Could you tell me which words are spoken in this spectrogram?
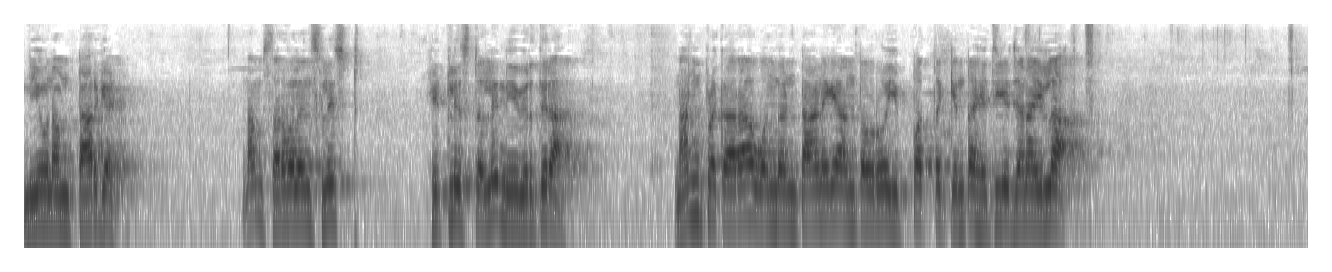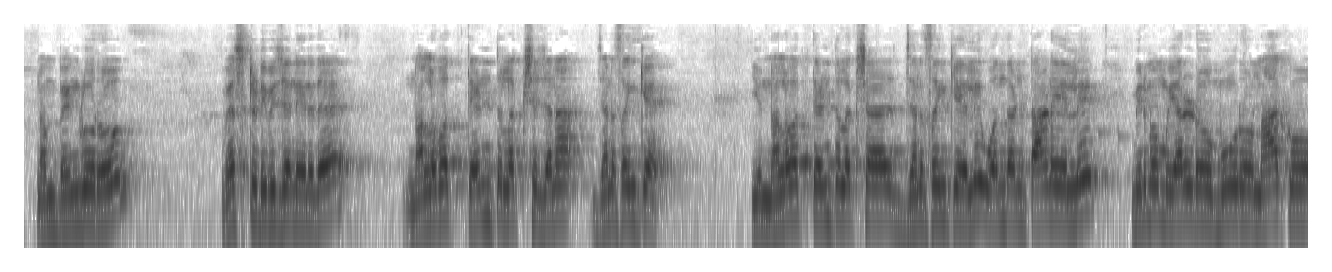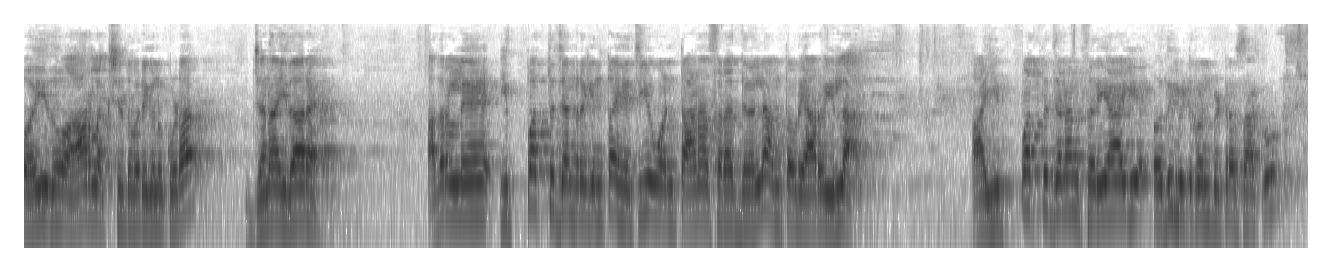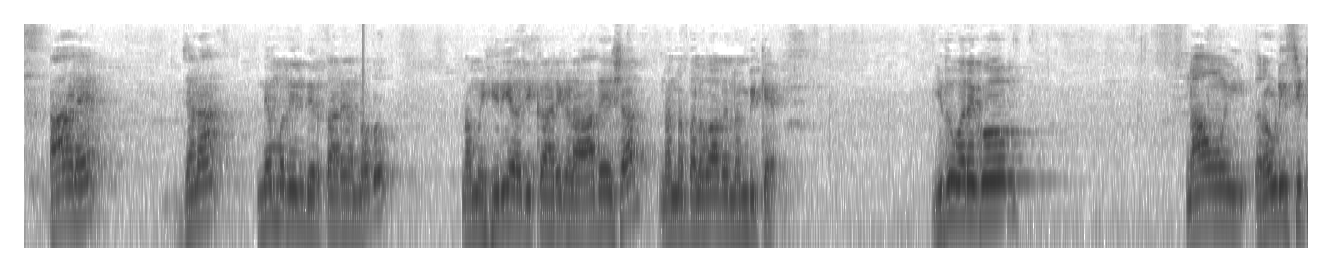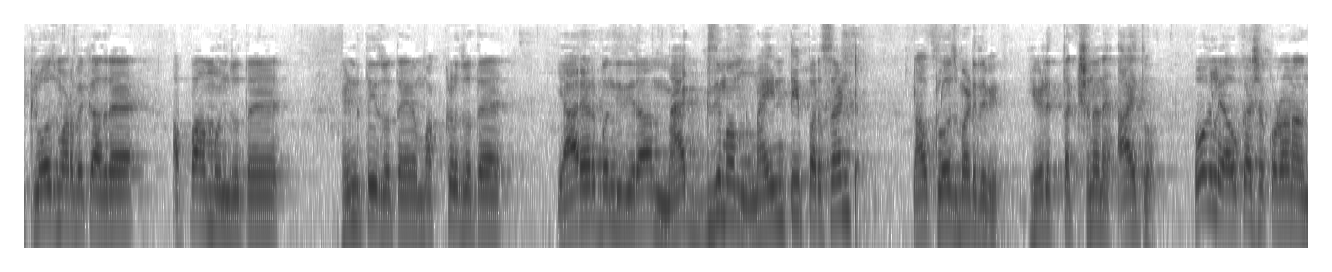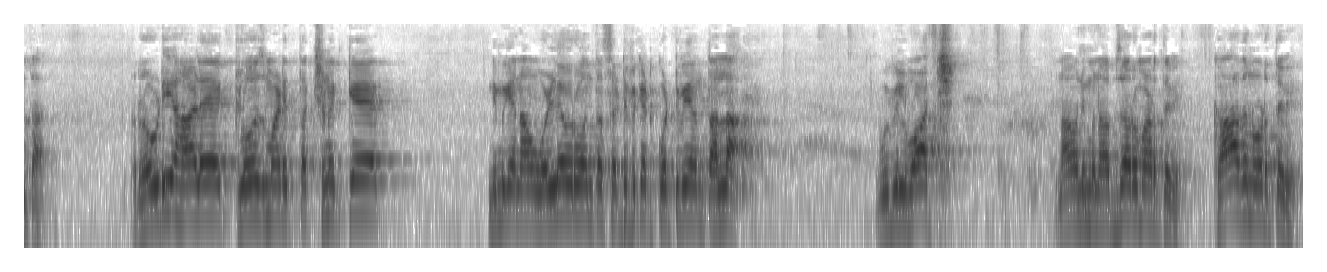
ನೀವು ನಮ್ಮ ಟಾರ್ಗೆಟ್ ನಮ್ಮ ಸರ್ವಲೆನ್ಸ್ ಲಿಸ್ಟ್, ಹಿಟ್ ಲಿಸ್ಟಲ್ಲಿ ನೀವಿರ್ತೀರ? ನನ್ನ ಪ್ರಕಾರ ಒಂದೊಂದು ಠಾಣೆಗೆ ಅಂಥವರು ಇಪ್ಪತ್ತಕ್ಕಿಂತ ಹೆಚ್ಚಿಗೆ ಜನ ಇಲ್ಲ. ನಮ್ಮ ಬೆಂಗಳೂರು ವೆಸ್ಟ್ ಡಿವಿಷನ್ ಏನಿದೆ, ನಲವತ್ತೆಂಟು ಲಕ್ಷ ಜನ ಜನಸಂಖ್ಯೆ. ಈ ನಲವತ್ತೆಂಟು ಲಕ್ಷ ಜನಸಂಖ್ಯೆಯಲ್ಲಿ ಒಂದೊಂದು ಠಾಣೆಯಲ್ಲಿ ಮಿನಿಮಮ್ ಎರಡು, ಮೂರು, ನಾಲ್ಕು, ಐದು, ಆರು ಲಕ್ಷದವರೆಗೂ ಕೂಡ ಜನ ಇದ್ದಾರೆ. ಅದರಲ್ಲಿ ಇಪ್ಪತ್ತು ಜನರಿಗಿಂತ ಹೆಚ್ಚಿಗೆ ಒಂದು ಠಾಣಾ ಸರಹದ್ದಿನಲ್ಲಿ ಅಂಥವ್ರು ಯಾರೂ ಇಲ್ಲ. ಆ ಇಪ್ಪತ್ತು ಜನ ಸರಿಯಾಗಿ ಅದುಮಿಟ್ಕೊಂಡು ಬಿಟ್ಟರೆ ಸಾಕು. ಠಾಣೆ ಜನ ನೆಮ್ಮದಿಯಿಂದ ಇರ್ತಾರೆ ಅನ್ನೋದು ನಮ್ಮ ಹಿರಿಯ ಅಧಿಕಾರಿಗಳ ಆದೇಶ, ನನ್ನ ಬಲವಾದ ನಂಬಿಕೆ. ಇದುವರೆಗೂ ನಾವು ರೌಡಿ ಸೀಟ್ ಕ್ಲೋಸ್ ಮಾಡಬೇಕಾದ್ರೆ ಅಪ್ಪ ಅಮ್ಮನ ಜೊತೆ, ಹೆಂಡತಿ ಜೊತೆ, ಮಕ್ಕಳ ಜೊತೆ ಯಾರ್ಯಾರು ಬಂದಿದ್ದೀರಾ? ಮ್ಯಾಕ್ಸಿಮಮ್ ನೈಂಟಿ ಪರ್ಸೆಂಟ್ ನಾವು ಕ್ಲೋಸ್ ಮಾಡಿದ್ದೀವಿ. ಹೇಳಿದ ತಕ್ಷಣನೇ ಆಯಿತು. ಹೋಗಲಿ, ಅವಕಾಶ ಕೊಡೋಣ ಅಂತ. ರೌಡಿ ಹಾಳೆ ಕ್ಲೋಸ್ ಮಾಡಿದ ತಕ್ಷಣಕ್ಕೆ ನಿಮಗೆ ನಾವು ಒಳ್ಳೆಯವರು ಅಂತ ಸರ್ಟಿಫಿಕೇಟ್ ಕೊಟ್ವಿ ಅಂತ ಅಲ್ಲ ವಿ ವಿಲ್ ವಾಚ್ ನಾವು ನಿಮ್ಮನ್ನು ಅಬ್ಸರ್ವ್ ಮಾಡ್ತೀವಿ. ಕಾದು ನೋಡ್ತೀವಿ.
